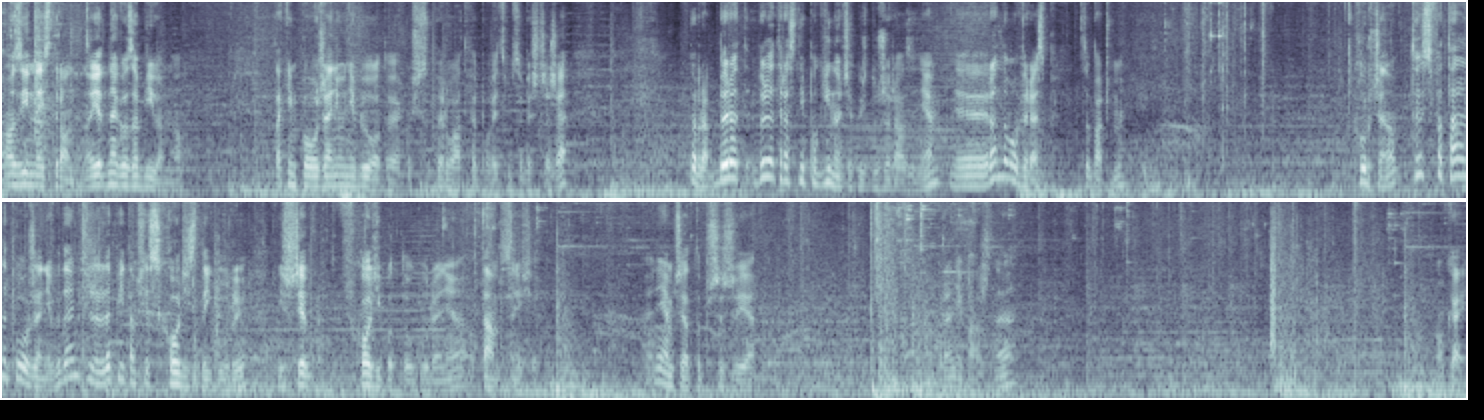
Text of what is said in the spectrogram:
No z innej strony, no jednego zabiłem, no. W takim położeniu nie było to jakoś super łatwe, powiedzmy sobie szczerze. Dobra, byle, byle teraz nie poginąć jakoś dużo razy, nie? Yy, randomowy resp, zobaczmy. Kurczę, no to jest fatalne położenie. Wydaje mi się, że lepiej tam się schodzi z tej góry, niż się wchodzi pod tą górę, nie? O tam w sensie. Ja nie wiem, czy ja to przeżyję. Dobra, nieważne. Okej.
